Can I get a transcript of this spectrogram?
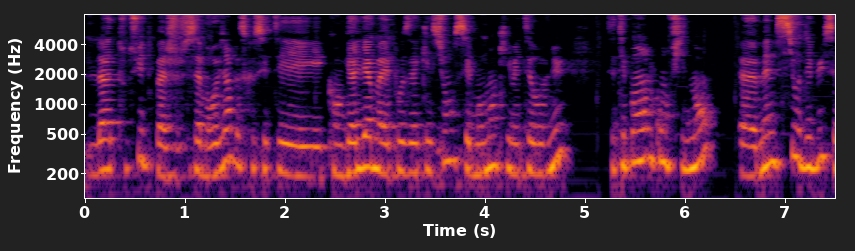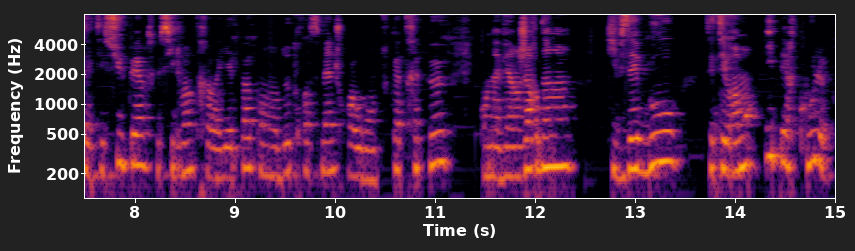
là tout de suite, bah, ça me revient parce que c'était quand Galia m'avait posé la question, c'est le moment qui m'était revenu. C'était pendant le confinement. Euh, même si au début ça a été super parce que Sylvain ne travaillait pas pendant 2-3 semaines, je crois, ou en tout cas très peu, qu'on avait un jardin qui faisait beau, c'était vraiment hyper cool.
